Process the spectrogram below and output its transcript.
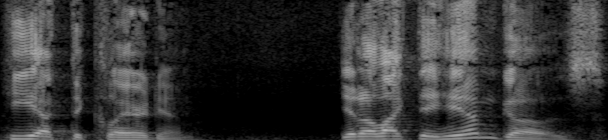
he hath declared him. You know, like the hymn goes.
